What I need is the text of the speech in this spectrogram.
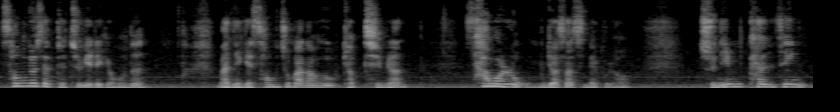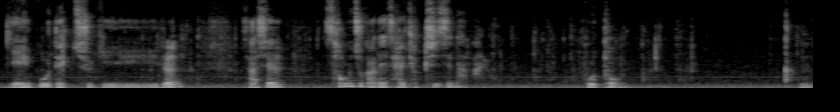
성요셉 대축일의 경우는 만약에 후 겹치면 4월로 옮겨서 지내고요. 주님 탄생 예고 대축일은 사실 성주간에 잘 겹치진 않아요. 보통은. 음.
